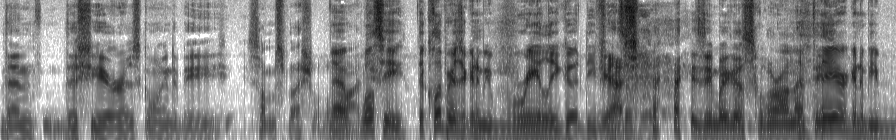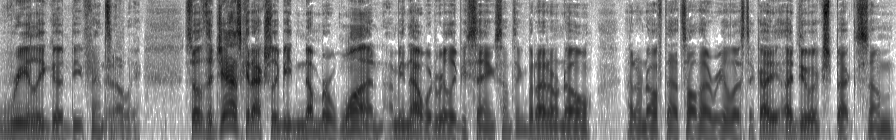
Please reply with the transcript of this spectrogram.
then this year is going to be something special to Yeah, watch. we'll see. The Clippers are going to be really good Yes. defensively. is anybody going to score on that team? they are going to be really good defensively. So if the Jazz could actually be number one, I mean that would really be saying something. But I don't know. I don't know if that's all that realistic. I, I do expect some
